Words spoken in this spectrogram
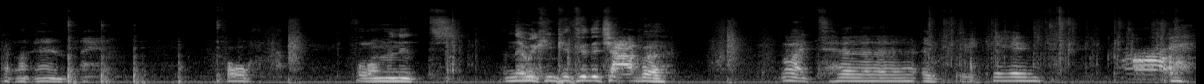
put that in for four minutes. And then we can get to the chopper. Right, uh, over we go. Ah.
